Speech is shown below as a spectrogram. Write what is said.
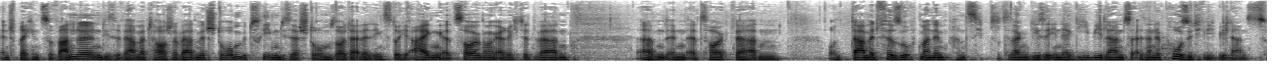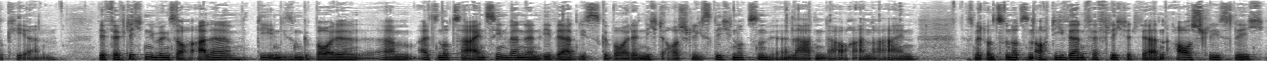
entsprechend zu wandeln. Diese Wärmetauscher werden mit Strom betrieben. Dieser Strom sollte allerdings durch Eigenerzeugung errichtet werden, ähm, erzeugt werden. Und damit versucht man im Prinzip sozusagen diese Energiebilanz als eine positive Bilanz zu kehren. Wir verpflichten übrigens auch alle, die in diesem Gebäude ähm, als Nutzer einziehen werden, denn wir werden dieses Gebäude nicht ausschließlich nutzen. Wir laden da auch andere ein, das mit uns zu nutzen. Auch die werden verpflichtet werden, ausschließlich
